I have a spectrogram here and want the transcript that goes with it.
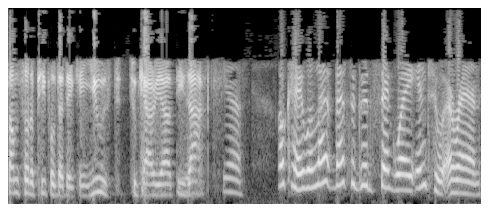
some sort of people that they can use to, to carry out these acts. Yes. Okay, well that that's a good segue into Iran.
